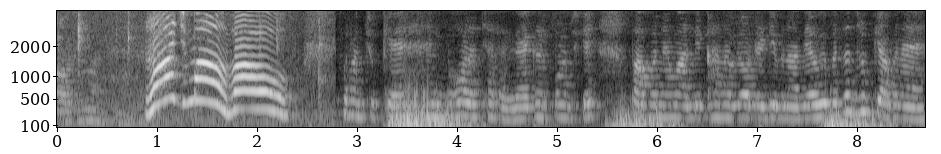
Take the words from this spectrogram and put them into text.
राजमा। वाह पहुँच चुके हैं। बहुत अच्छा लग रहा है घर पहुँच के। पापा ने हमारे लिए खाना भी ऑलरेडी बना दिया। अभी पता ध्रुव क्या बनाया है?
